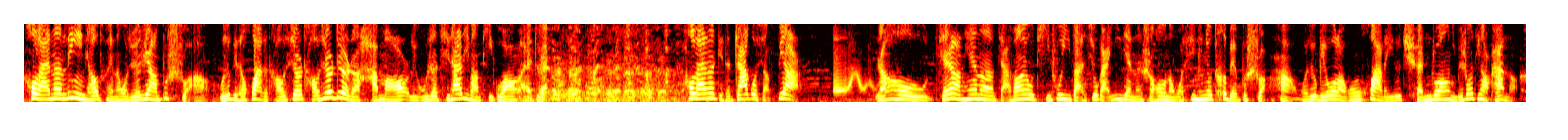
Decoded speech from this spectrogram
后来呢，另一条腿呢，我觉得这样不爽，我就给他画个桃心儿，桃心儿地儿的汗毛留着，其他地方剃光。哎，对。后来呢，给他扎过小辫儿。然后前两天呢，甲方又提出一版修改意见的时候呢，我心情就特别不爽哈，我就给我老公画了一个全妆，你别说，挺好看的。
